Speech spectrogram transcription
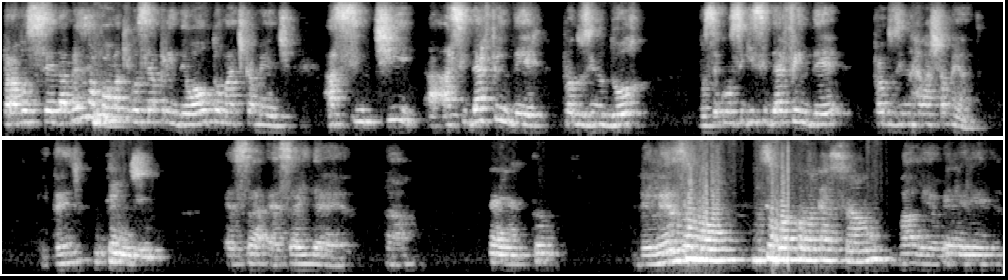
para você, da mesma forma que você aprendeu automaticamente a sentir, a, a, se defender produzindo dor, você conseguir se defender produzindo relaxamento. Entende? Entendi. Essa, essa é a ideia, tá? Certo. Beleza? Muito bom. Muito boa colocação. Valeu, minha é, querida.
